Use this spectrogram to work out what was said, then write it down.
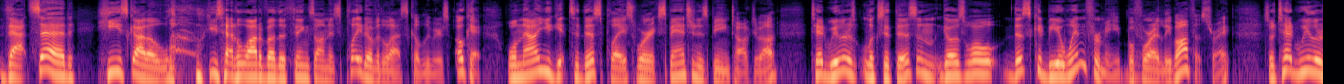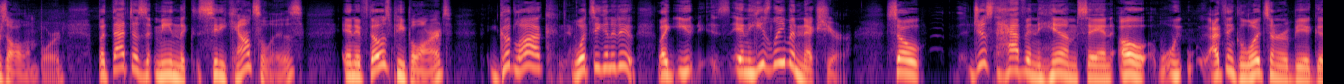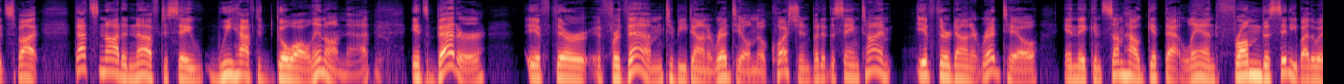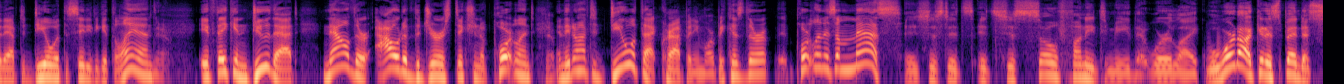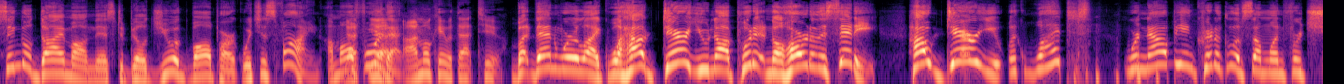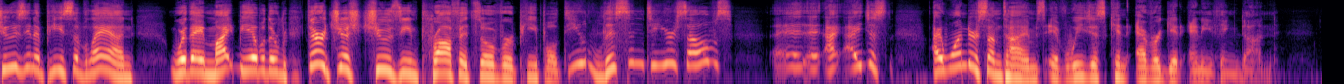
That said, he's got a he's had a lot of other things on his plate over the last couple of years. Okay, well now you get to this place where expansion is being talked about. Ted Wheeler looks at this and goes, "Well, this could be a win for me before I leave office, right?" So Ted Wheeler's all on board, but that doesn't mean the city council is. And if those people aren't, good luck. What's he going to do? Like you and he's leaving next year. So just having him saying, "Oh, we, I think Lloyd Center would be a good spot," that's not enough to say we have to go all in on that. It's better if they're if for them to be down at Redtail, no question. But at the same time, if they're down at Redtail and they can somehow get that land from the city, by the way, they have to deal with the city to get the land. If they can do that, now they're out of the jurisdiction of Portland, and they don't have to deal with that crap anymore because they're Portland is a mess. It's just it's it's just so funny to me that we're like, well, we're not going to spend a single dime on this to build you a ballpark, which is fine. I'm all That- for yeah, that. I'm okay with that too. But then we're like, well, how dare you not put it in the heart of the city? How dare you? Like, what? we're now being critical of someone for choosing a piece of land where they might be able to. They're just choosing profits over people. Do you listen to yourselves? I, I, I just, I wonder sometimes if we just can ever get anything done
